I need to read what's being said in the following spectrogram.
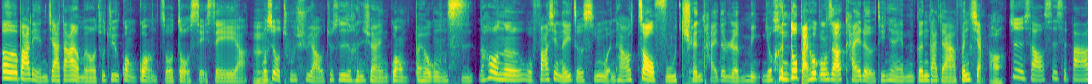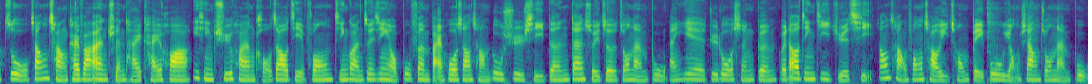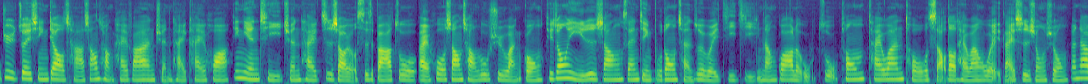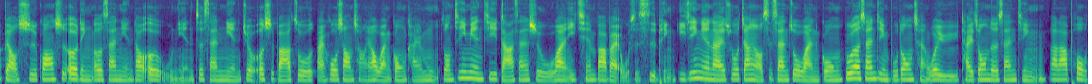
二二八年假大家有没有出去逛逛、走走、谁谁啊？嗯我是有出去啊，我就是很喜欢逛百货公司。然后呢，我发现了一则新闻，它要造福全台的人民，有很多百货公司要开了，今天来跟大家分享。好，至少四十八座商场开发案全台开花，疫情趋缓，口罩解封。尽管最近有部分百货商场陆续熄灯，但随着中南部产业聚落生根，轨道经济崛起，商场风潮已从北部涌向中南部。据最新调查，商场开发案全台开花，今年起全台至少有四十八座百货商场陆续完工，其中以日商三井不动产最为积极，囊括了五座。从台湾头扫到台湾尾，来势汹汹。专家表示，光是二零二三年到二五年这三年，就二十八座百货商场要完工开幕，总计面积达三十五万一千八百五十四平。以今年来说，将有十三座完工。除了三井不动产位于台中的三井拉拉 POT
